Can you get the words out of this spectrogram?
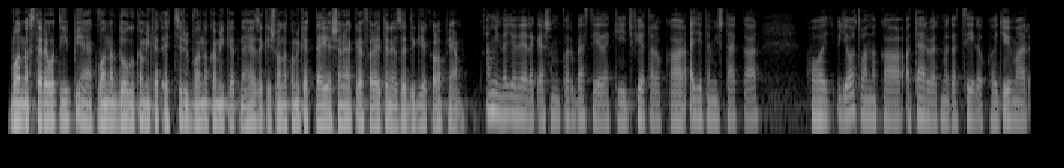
Vannak sztereotípiák? Vannak dolgok, amiket egyszerűbb, vannak, amiket nehezek, és vannak, amiket teljesen el kell felejteni az eddigiek alapján? Ami nagyon érdekes, amikor beszélek így fiatalokkal, egyetemistákkal, hogy ugye ott vannak a, a tervek meg a célok, hogy ő már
